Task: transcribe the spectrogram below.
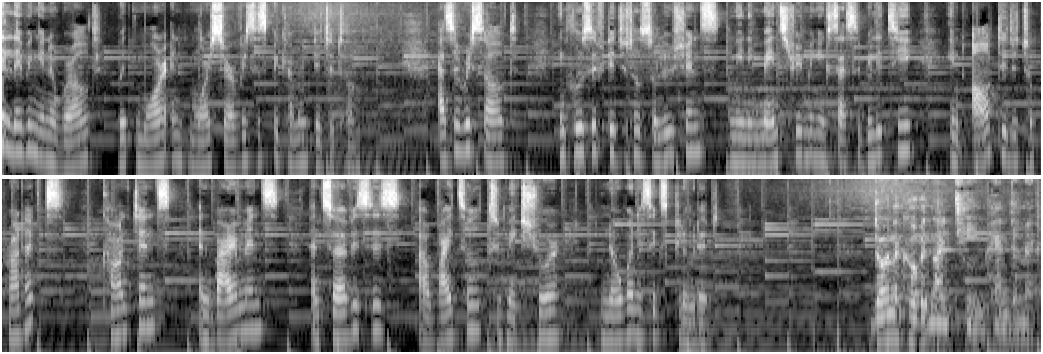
are living in a world with more and more services becoming digital. As a result, inclusive digital solutions, meaning mainstreaming accessibility in all digital products, contents, environments, and services, are vital to make sure no one is excluded. During the COVID 19 pandemic,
